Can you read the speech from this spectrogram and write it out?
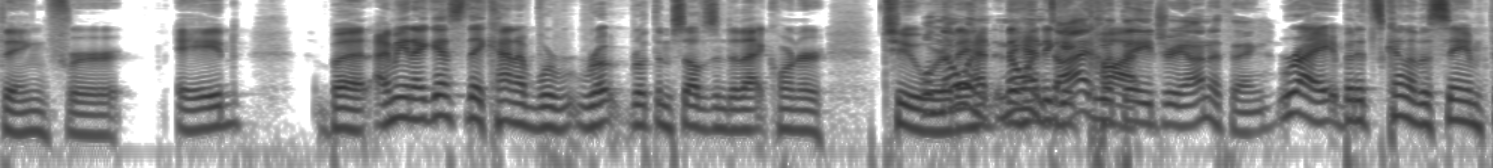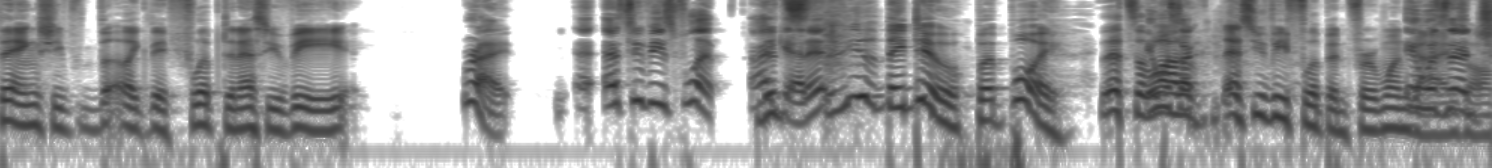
thing for Ade. But I mean, I guess they kind of were wrote, wrote themselves into that corner too, Well, where no they one, had no they had one to died get with the Adriana thing. Right, but it's kind of the same thing. She like they flipped an SUV. Right. SUVs flip. I It's- get it. They do, but boy, that's a It was lot a- of SUV flipping for one guy. It was a all I'm saying.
